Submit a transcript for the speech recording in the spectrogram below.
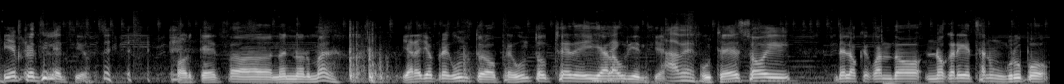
Siempre en silencio. Porque eso no es normal. Y ahora yo pregunto, os pregunto a ustedes y a la audiencia. a ver. ¿Ustedes sois de los que cuando no queréis estar en un grupo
